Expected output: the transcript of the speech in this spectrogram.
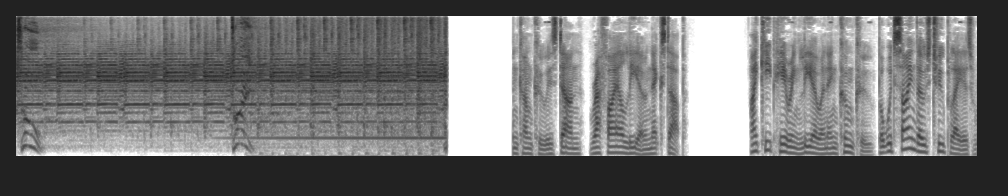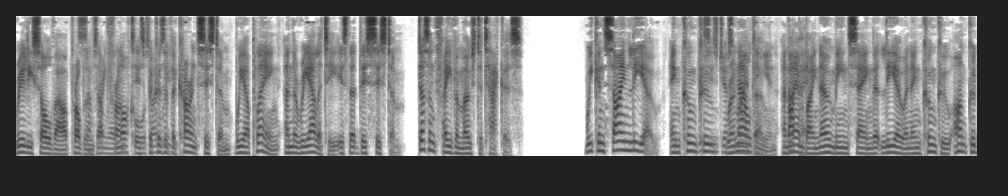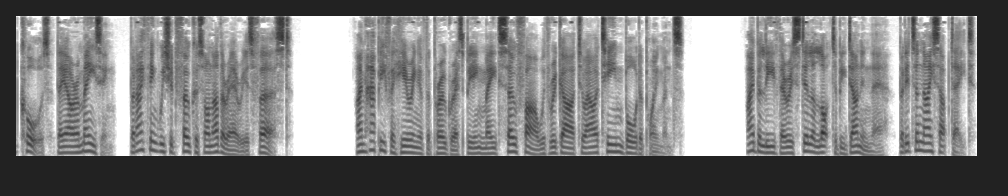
two, three. Nkunku is done, Rafael Leão next up. I keep hearing Leão and Nkunku, but would sign those two players really solve our problems up Suffering a front lot is cause I because of the current system we are playing and the reality is that this system doesn't favor most attackers. We can sign Leão, Nkunku, is just my Ronaldo, and I am by no means saying that Leão and Nkunku aren't good cause, they are amazing, but I think we should focus on other areas first. I'm happy for hearing of the progress being made so far with regard to our team board appointments. I believe there is still a lot to be done in there, but it's a nice update.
